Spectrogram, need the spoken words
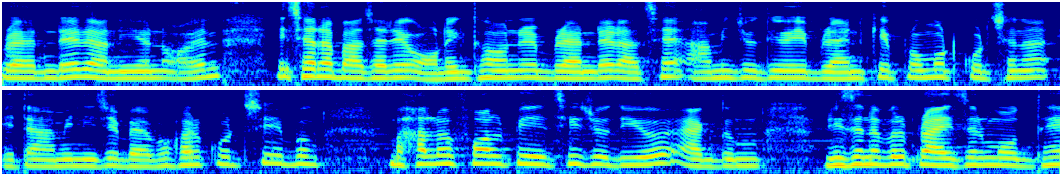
ব্র্যান্ডের আনিয়ন অয়েল এছাড়া বাজারে অনেক ধরনের ব্র্যান্ডের আছে। আমি যদিও এই ব্র্যান্ডকে প্রমোট করছি না, এটা আমি নিজে ব্যবহার করছি এবং ভালো ফল পেয়েছি যদিও একদম রিজনেবল প্রাইসের মধ্যে।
